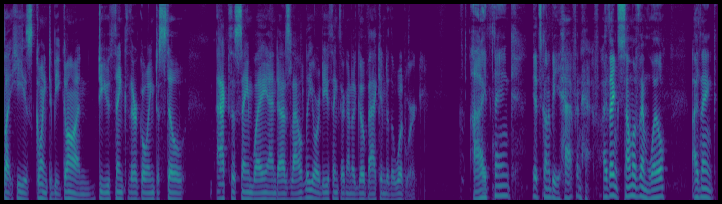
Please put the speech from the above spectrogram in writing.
but he's going to be gone, do you think they're going to still act the same way and as loudly, or do you think they're going to go back into the woodwork? I think it's going to be half and half. I think some of them will. I think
